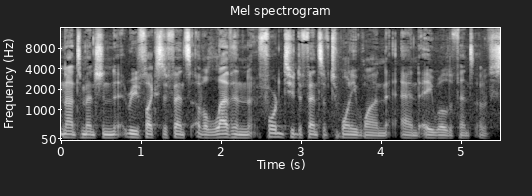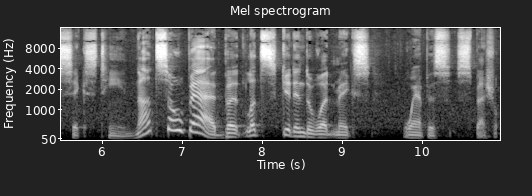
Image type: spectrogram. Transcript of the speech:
Not to mention reflex defense of 11, fortitude defense of 21, and a will defense of 16. Not so bad, but let's get into what makes Wampus special.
